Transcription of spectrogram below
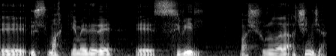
e, üst mahkemeleri e, sivil başvurulara açınca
